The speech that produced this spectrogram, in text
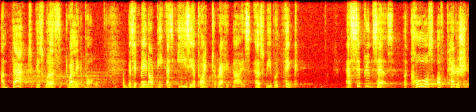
And that is worth dwelling upon, as it may not be as easy a point to recognize as we would think. As Cyprian says, the cause of perishing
